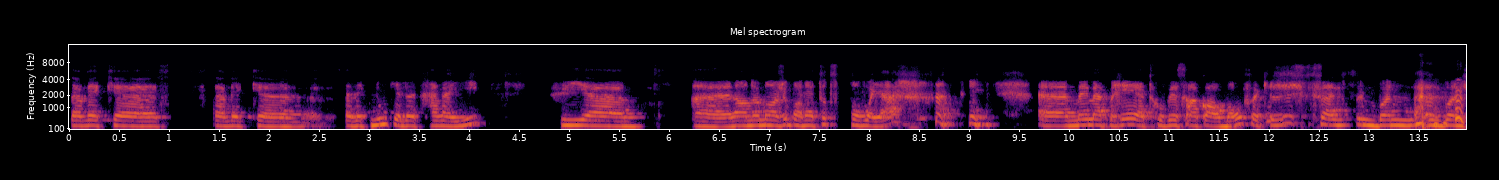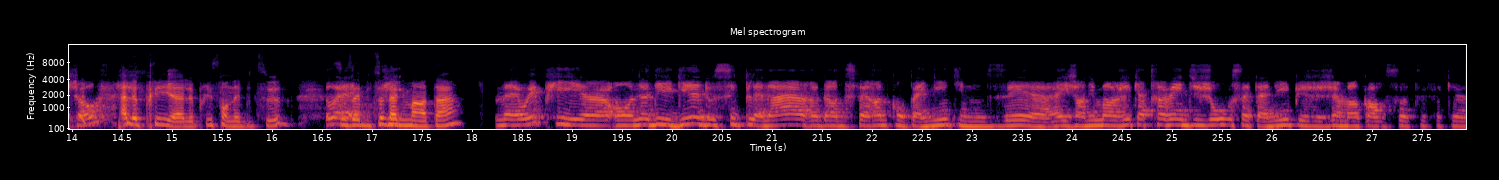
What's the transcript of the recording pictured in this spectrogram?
c'est avec, euh, avec, euh, avec nous qu'elle a travaillé. Puis, elle en a mangé pendant tout son voyage. même après, elle trouvait ça encore bon. Fait que c'est une bonne, une bonne chose. elle, a pris, elle a pris son habitude, ses habitudes alimentaires. Ben oui, puis euh, on a des guides aussi de plein air dans différentes compagnies qui nous disaient euh, j'en ai mangé 90 jours cette année, puis j'aime encore ça. Fait que, euh,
